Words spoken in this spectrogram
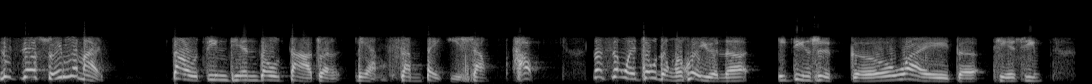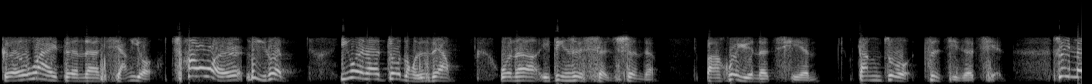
你只要随便买，到今天都大赚两三倍以上。好，那身为周董的会员呢，一定是格外的贴心，格外的呢享有超额利润，因为呢周董是这样，我呢一定是审慎的，把会员的钱当做自己的钱。所以呢，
